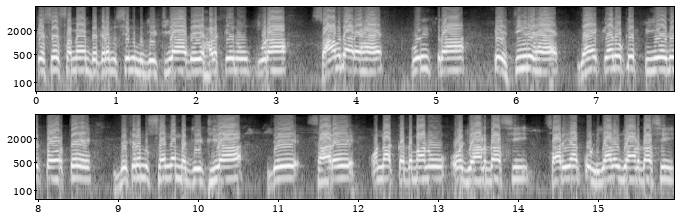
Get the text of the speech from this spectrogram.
ਕਿਸੇ ਸਮੇਂ ਵਿਕਰਮ ਸਿੰਘ ਮਜੀਠੀਆ ਦੇ ਹਲਕੇ ਨੂੰ ਪੂਰਾ ਸਾਂਭਦਾ ਰਿਹਾ ਹੈ। ਪੂਰੀ ਤਰ੍ਹਾਂ ਭੇਤੀ ਰਿਹਾ ਹੈ। ਜਾਂ ਇਹ ਕਹਿ ਲਓ ਕਿ ਪੀਏ ਦੇ ਤੌਰ ਤੇ ਵਿਕਰਮ ਸਿੰਘ ਮਜੀਠੀਆ ਦੇ ਸਾਰੇ ਉਹਨਾਂ ਕਦਮਾਂ ਨੂੰ ਉਹ ਜਾਣਦਾ ਸੀ, ਸਾਰੀਆਂ ਘੁੰਡੀਆਂ ਨੂੰ ਜਾਣਦਾ ਸੀ।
